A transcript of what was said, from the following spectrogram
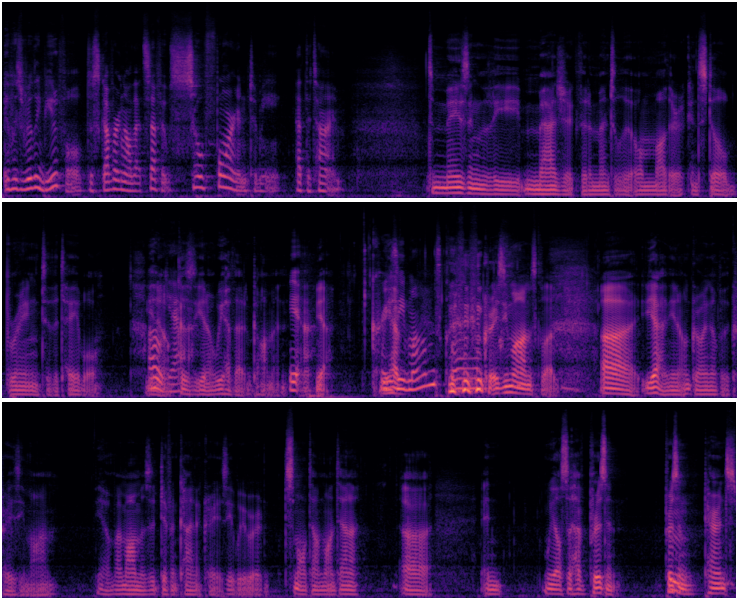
it was really beautiful discovering all that stuff. It was so foreign to me at the time. It's amazing the magic that a mentally ill mother can still bring to the table. You Oh, know, yeah. Because, you know, we have that in common. Yeah. Yeah. Crazy Moms Club. crazy Moms Club. Uh, yeah, you know, growing up with a crazy mom. You know, my mom was a different kind of crazy. We were in small town Montana. Uh, and we also have prison. Prison, parents,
